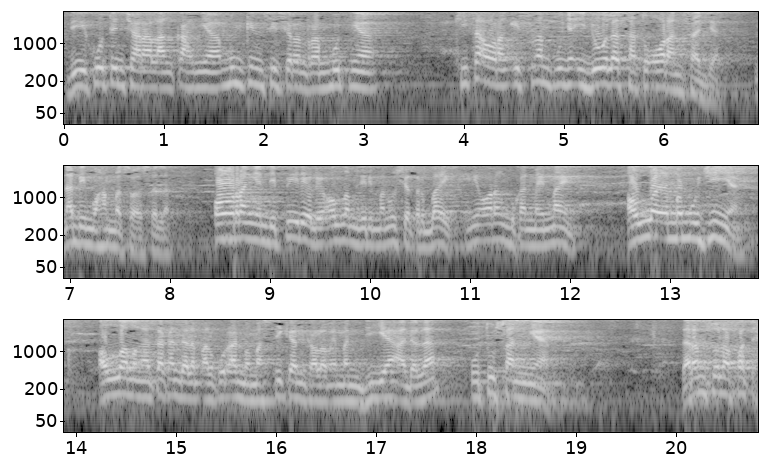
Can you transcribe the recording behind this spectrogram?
diikuti cara langkahnya, mungkin sisiran rambutnya. Kita orang Islam punya idola satu orang saja, Nabi Muhammad SAW. Orang yang dipilih oleh Allah menjadi manusia terbaik. Ini orang bukan main-main. Allah yang memujinya. Allah mengatakan dalam Al-Quran memastikan kalau memang dia adalah utusannya. Dalam surah Fatih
